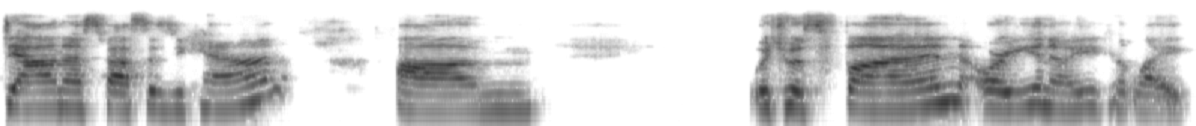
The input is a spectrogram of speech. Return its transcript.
down as fast as you can. Um, which was fun. Or, you know, you could like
